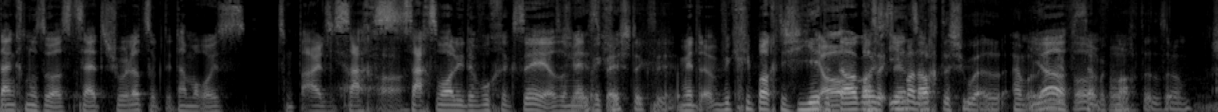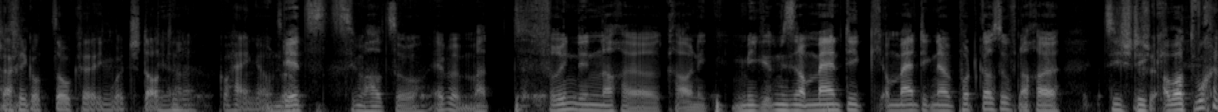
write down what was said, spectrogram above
denke nur so als zweiter Schulerzug, dort haben wir uns zum Teil so Ja. sechs, sechs Mal in der Woche gesehen. Also Das wir haben das wirklich, wir haben wirklich praktisch jeden ja, Tag also immer nach der Schule haben wir Ja, voll, zusammen voll. gemacht. Oder so. Also- Also, go zocken, irgendwo in die Stadt Ja. go hängen und, Und so. jetzt sind wir halt so, eben, man hat Freundin nachher, keine Ahnung, wir, wir sind am Montag, am Montag nehmen wir Podcast auf, nachher Dienstag. Aber die Wochen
